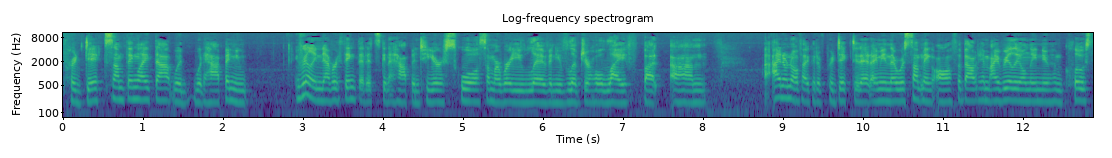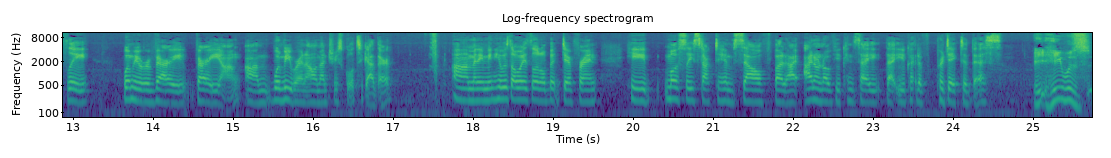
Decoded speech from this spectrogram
predict something like that would, would happen. You, you really never think that it's going to happen to your school, somewhere where you live and you've lived your whole life. But um, I don't know if I could have predicted it. I mean, there was something off about him. I really only knew him closely when we were very, very young, um, when we were in elementary school together. Um, and I mean, he was always a little bit different. He mostly stuck to himself, but I, I don't know if you can say that you could have predicted this. He, he was,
